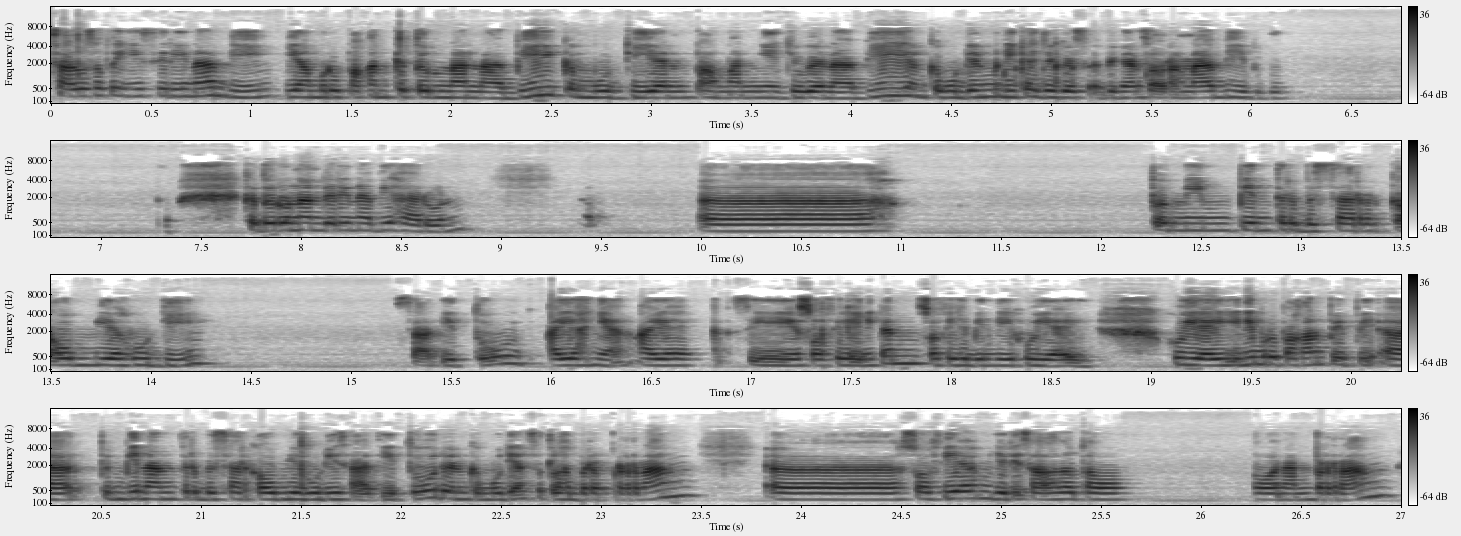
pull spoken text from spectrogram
salah satu istri Nabi yang merupakan keturunan Nabi, kemudian pamannya juga Nabi, yang kemudian menikah juga dengan seorang Nabi begitu. Keturunan dari Nabi Harun. Uh, pemimpin terbesar kaum Yahudi saat itu ayahnya ayah si Sofia ini kan Sofia binti Huyai. Huyai ini merupakan eh, pimpinan terbesar kaum Yahudi saat itu dan kemudian setelah berperang uh, Sofia menjadi salah satu tawanan perang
